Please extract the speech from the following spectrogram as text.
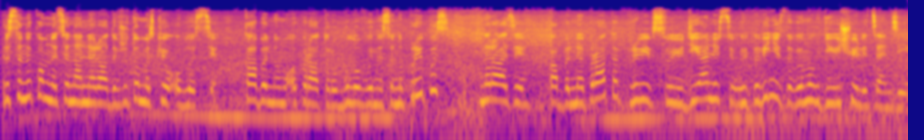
Представником Національної ради в Житомирській області кабельному оператору було винесено припис. Наразі кабельний оператор привів свою діяльність у відповідність до вимог діючої ліцензії.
